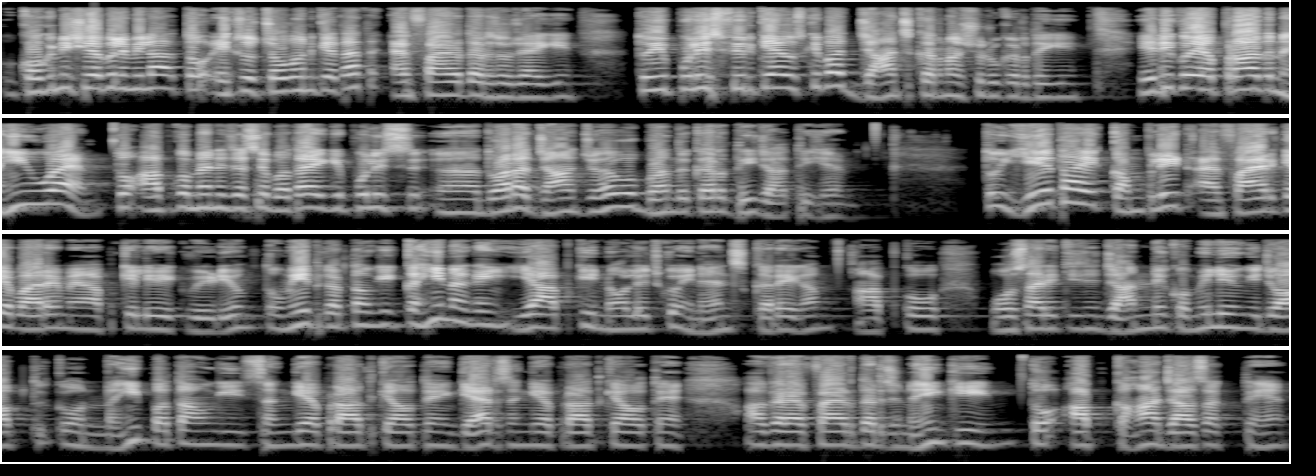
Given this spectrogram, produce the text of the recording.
कॉग्निशियबल मिला तो एक सौ चौवन के तहत एफआईआर दर्ज हो जाएगी। तो ये पुलिस फिर क्या है, उसके बाद जाँच करना शुरू कर देगी। यदि कोई अपराध नहीं हुआ है तो आपको मैंने जैसे बताया कि पुलिस द्वारा जाँच जो है वो बंद कर दी जाती है। तो ये था एक कंप्लीट एफआईआर के बारे में आपके लिए एक वीडियो तो उम्मीद करता हूँ कि कहीं ना कहीं ये आपकी नॉलेज को इनहेंस करेगा। आपको बहुत सारी चीज़ें जानने को मिली होंगी जो आपको नहीं पता होंगी। संज्ञा अपराध क्या होते हैं, गैर संज्ञा अपराध क्या होते हैं। अगर एफआईआर दर्ज नहीं की तो आप कहाँ जा सकते हैं?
